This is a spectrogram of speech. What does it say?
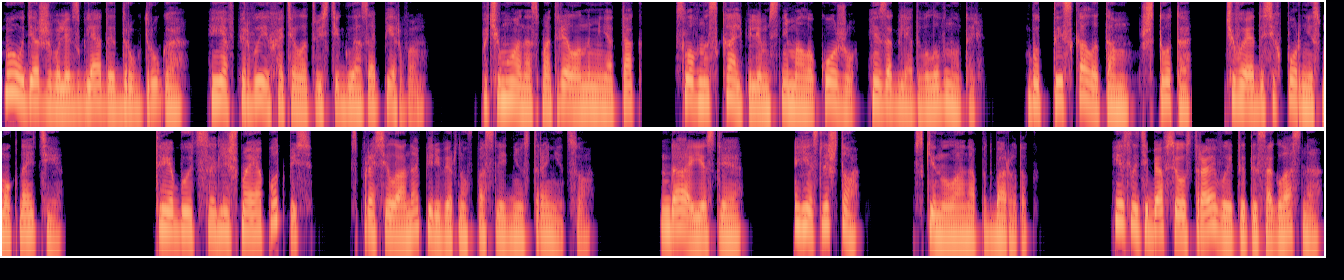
Мы удерживали взгляды друг друга, я впервые хотел отвести глаза первым. Почему она смотрела на меня так, словно скальпелем снимала кожу и заглядывала внутрь? Будто искала там что-то, чего я до сих пор не смог найти. «Требуется лишь моя подпись?» — спросила она, перевернув последнюю страницу. «Да, если...» «Если что?» — вскинула она подбородок. «Если тебя все устраивает, и ты согласна».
